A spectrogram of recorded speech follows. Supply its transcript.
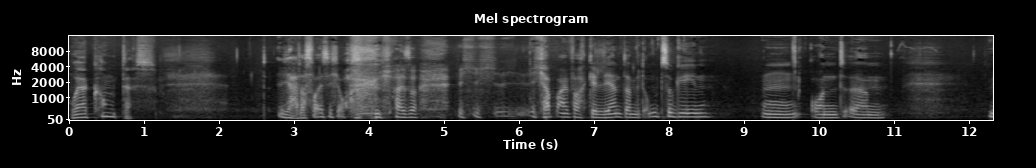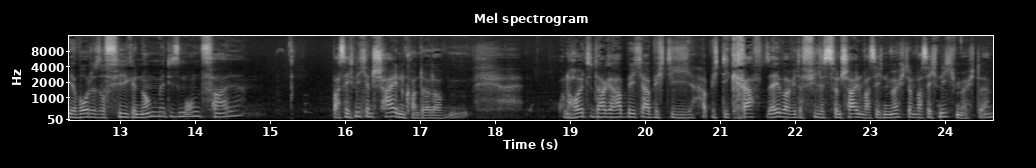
Woher kommt das? Ja, das weiß ich auch nicht. Also ich, ich, ich habe einfach gelernt, damit umzugehen. Hm, und ähm, mir wurde so viel genommen mit diesem Unfall, was ich nicht entscheiden konnte. Oder und heutzutage habe ich, habe, ich die, ich die Kraft, selber wieder vieles zu entscheiden, was ich möchte und was ich nicht möchte.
